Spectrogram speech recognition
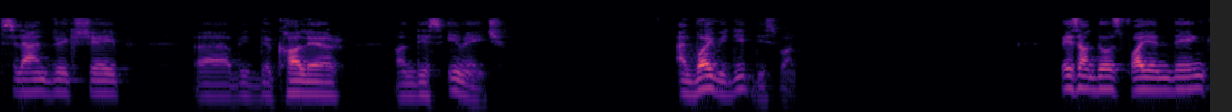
cylindric shape uh, with the color on this image? And why we did this one? Based on those findings,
